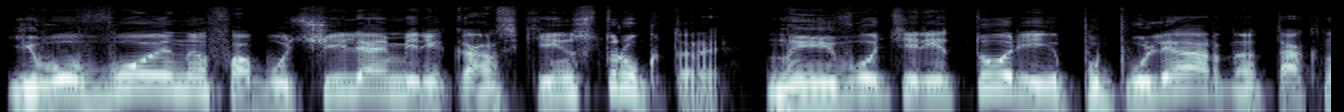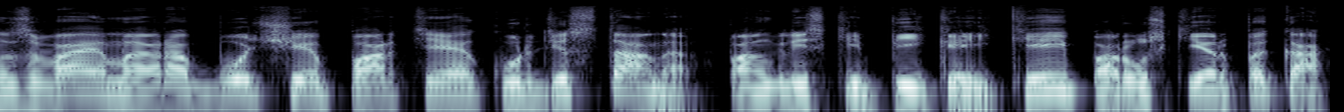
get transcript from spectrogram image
Его воинов обучили американские инструкторы. На его территории популярна так называемая рабочая партия Курдистана, по-английски PKK, по-русски РПК.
